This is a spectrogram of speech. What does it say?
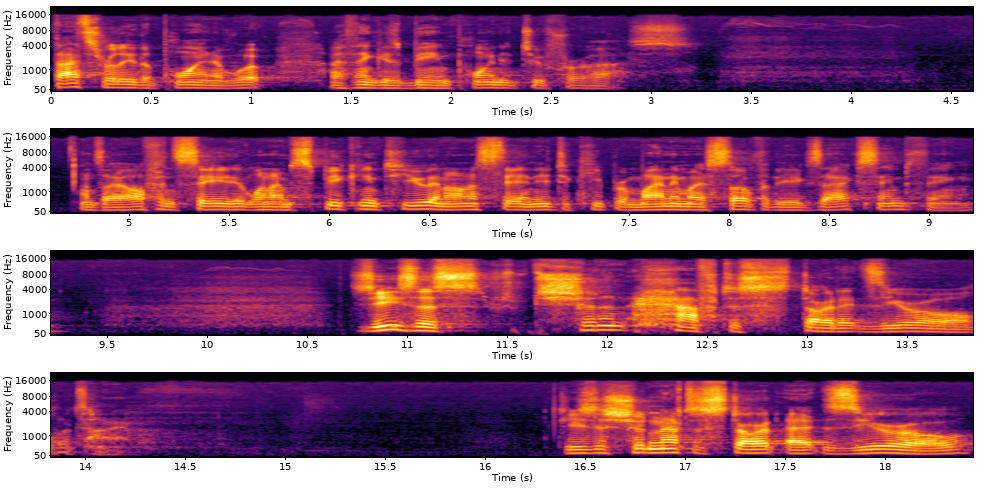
That's really the point of what I think is being pointed to for us. As I often say that when I'm speaking to you, and honestly, I need to keep reminding myself of the exact same thing. Jesus shouldn't have to start at zero all the time. Jesus shouldn't have to start at zero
